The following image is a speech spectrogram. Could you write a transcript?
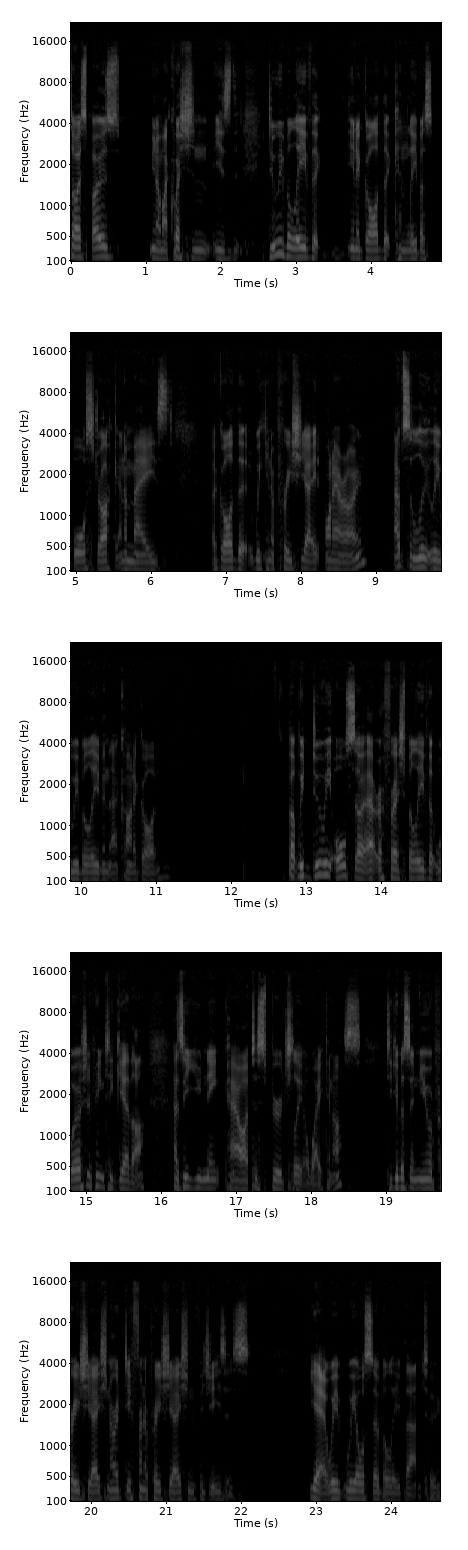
So I suppose, you know, my question is do we believe that in a God that can leave us awestruck and amazed, a God that we can appreciate on our own. Absolutely, we believe in that kind of God. But we do we also at Refresh believe that worshipping together has a unique power to spiritually awaken us, to give us a new appreciation or a different appreciation for Jesus. Yeah, we, we also believe that too.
